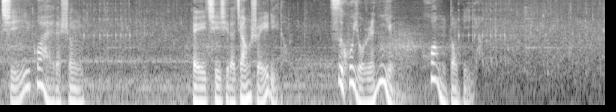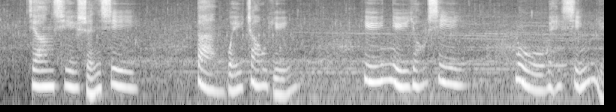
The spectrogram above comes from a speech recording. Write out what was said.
奇怪的声音。黑漆漆的江水里头，似乎有人影晃动一样。江西神兮，但为朝云。与女游兮，暮为行雨。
